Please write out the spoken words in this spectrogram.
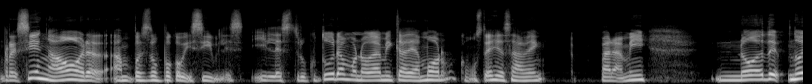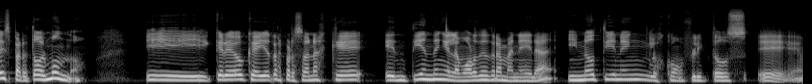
recién ahora han puesto un poco visibles. Y la estructura monogámica de amor, como ustedes ya saben, para mí no, no es para todo el mundo. Y creo que hay otras personas que entienden el amor de otra manera y no tienen los conflictos, eh,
